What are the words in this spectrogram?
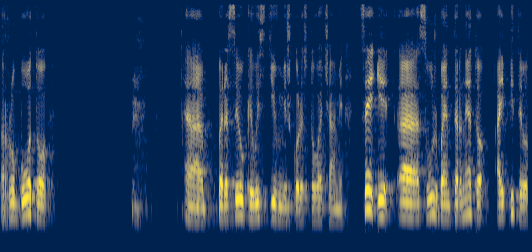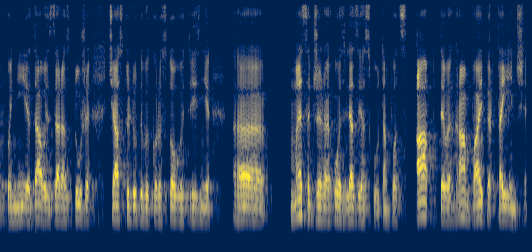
роботу е, пересилки листів між користувачами. Це і е, служба інтернету IP-телефонія. Да, ось зараз дуже часто люди використовують різні е, меседжери ось для зв'язку, там WhatsApp, Telegram, Viber та інші.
